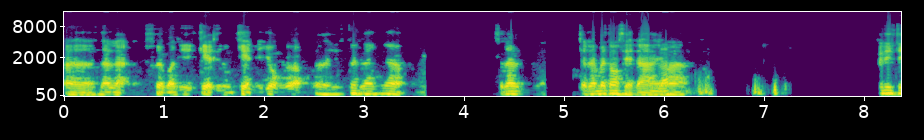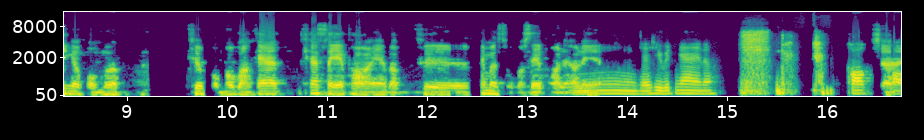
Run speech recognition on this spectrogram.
เออนั่นแหละคือบางทีเกรดถึงเกียรตินิยมก็แบบเออก็ได้เงี้ยจะได้จะได้ไม่ต้องเสียดายแล้วว่าคือจริงๆกับผมแบบคือผมมาหวังแค่แค่เซฟพอไงแบบ คือให้มันสูงกว่าเซฟพอแล้วอะไรเงี้ยอืมใช้ชีวิตง่ายเนาะขอใช่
